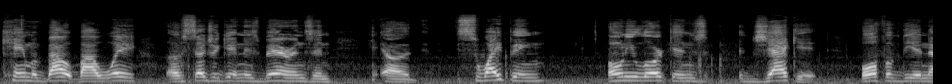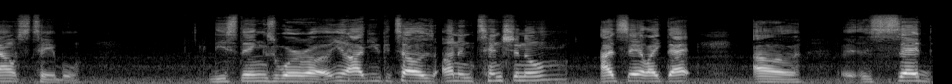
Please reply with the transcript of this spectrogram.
came about by way of Cedric getting his bearings and uh, swiping Oney Lorcan's jacket off of the announce table. These things were, uh, you know, you could tell it was unintentional. I'd say it like that. Uh, Ced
